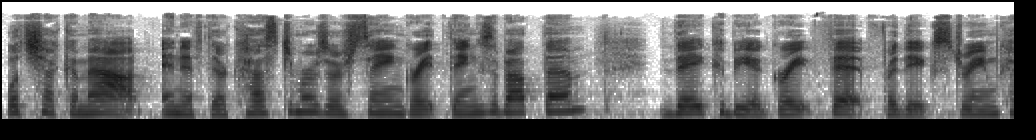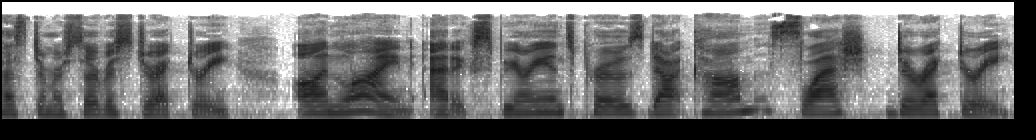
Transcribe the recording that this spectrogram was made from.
We'll check them out. And if their customers are saying great things about them, they could be a great fit for the Extreme Customer Service Directory online at experiencepros.com slash directory.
